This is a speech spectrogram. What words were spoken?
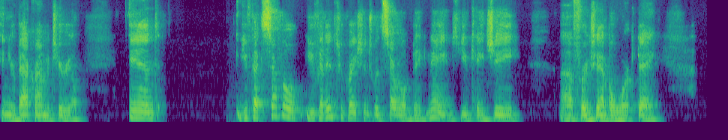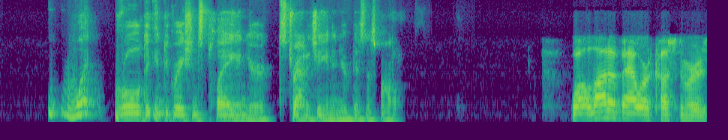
in your background material, and you've got several. You've got integrations with several big names, UKG, uh, for example, Workday. What role do integrations play in your strategy and in your business model? Well, a lot of our customers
